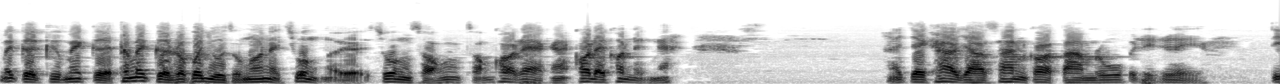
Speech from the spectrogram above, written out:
ไม่เกิดคือไม่เกิด ถ้าไม่เกิดเราก็อยู่ตรงนั้นนะช่วงเออช่วงสองสองข้อแรกนะข้อใดข้อหนึ่งนะหายใจเข้ายาวสั้นก็ตามรู้ไปเรื่อยๆที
